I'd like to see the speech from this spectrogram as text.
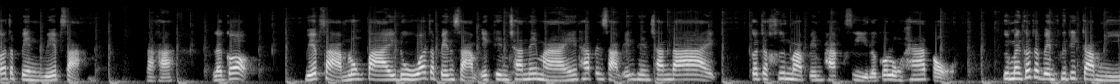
ก็จะเป็นเวฟ3นะคะ แล้วก็เวฟ3ลงไปดูว่าจะเป็น 3 extension ได้ไหม ถ้าเป็น 3 extension ได้ ก็จะขึ้นมาเป็นพัก 4 แล้วก็ลง 5 ต่อ คือมันก็จะเป็นพฤติกรรมนี้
